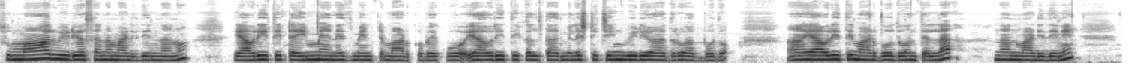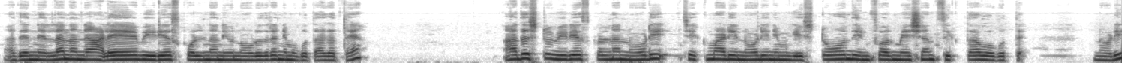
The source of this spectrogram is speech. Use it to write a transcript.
ಸುಮಾರು ವೀಡಿಯೋಸನ್ನು ಮಾಡಿದ್ದೀನಿ ನಾನು. ಯಾವ ರೀತಿ ಟೈಮ್ ಮ್ಯಾನೇಜ್ಮೆಂಟ್ ಮಾಡ್ಕೋಬೇಕು, ಯಾವ ರೀತಿ ಕಲಿತಾದ್ಮೇಲೆ ಸ್ಟಿಚಿಂಗ್ ವೀಡಿಯೋ ಆದರೂ ಆಗ್ಬೋದು ಯಾವ ರೀತಿ ಮಾಡ್ಬೋದು ಅಂತೆಲ್ಲ ನಾನು ಮಾಡಿದ್ದೀನಿ. ಅದನ್ನೆಲ್ಲ ನನ್ನ ಹಳೇ ವೀಡಿಯೋಸ್ಗಳನ್ನ ನೀವು ನೋಡಿದ್ರೆ ನಿಮಗೆ ಗೊತ್ತಾಗತ್ತೆ. ಆದಷ್ಟು ವೀಡಿಯೋಸ್ಗಳನ್ನ ನೋಡಿ ಚೆಕ್ ಮಾಡಿ, ನೋಡಿ ನಿಮಗೆ ಎಷ್ಟೊಂದು ಇನ್ಫಾರ್ಮೇಷನ್ ಸಿಗ್ತಾ ಹೋಗುತ್ತೆ. ನೋಡಿ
